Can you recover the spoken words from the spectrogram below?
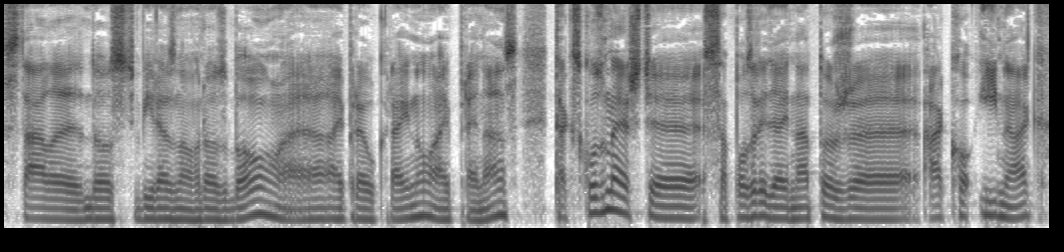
stále dosť výraznou hrozbou aj pre Ukrajinu, aj pre nás. Tak skúsme ešte sa pozrieť aj na to, že ako inak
